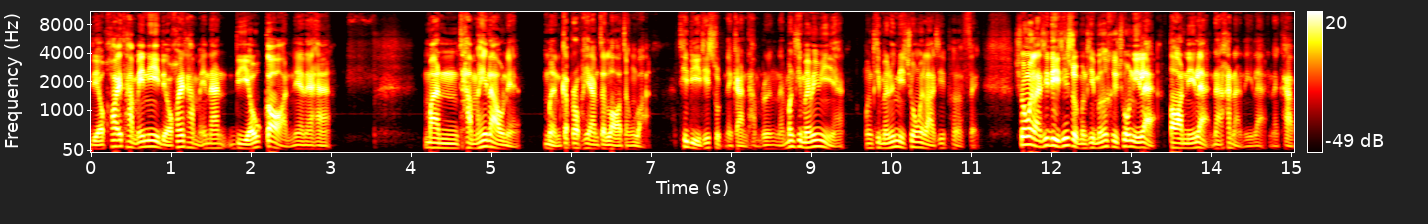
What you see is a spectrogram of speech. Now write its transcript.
เดี๋ยวค่อยทำไอ้นี่เดี๋ยวค่อยทำไอ้นั่นเดี๋ยวก่อนเนี่ยนะฮะมันทำให้เราเนี่ยเหมือนกับเราพยายามจะรอจังหวะที่ดีที่สุดในการทำเรื่องนั้น บางทีมันไม่มีฮะ บางทีมันไม่มีช่วงเวลาที่ perfect ช่วงเวลาที่ดีที่สุดบางทีมันก็คือช่วงนี้แหละ ตอนนี้แหละณขณะนี้แหละนะครับ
